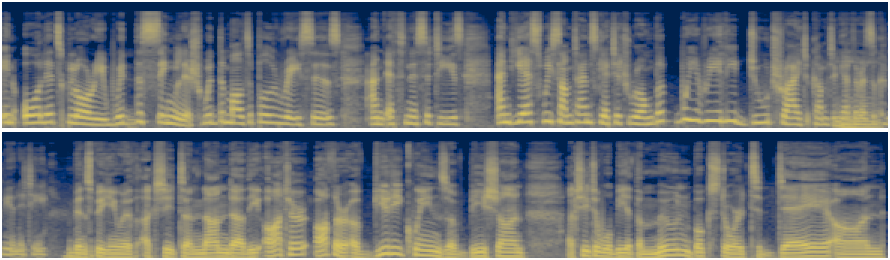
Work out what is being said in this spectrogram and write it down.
in all its glory with the Singlish, with the multiple races and ethnicities. And yes, we sometimes get it wrong, but we really do try to come together mm. as a mm. community. We've been speaking with Akshita Nanda, the author, author of Beauty Queens of Bishan. Akshita will be at the Moon Bookstore today on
